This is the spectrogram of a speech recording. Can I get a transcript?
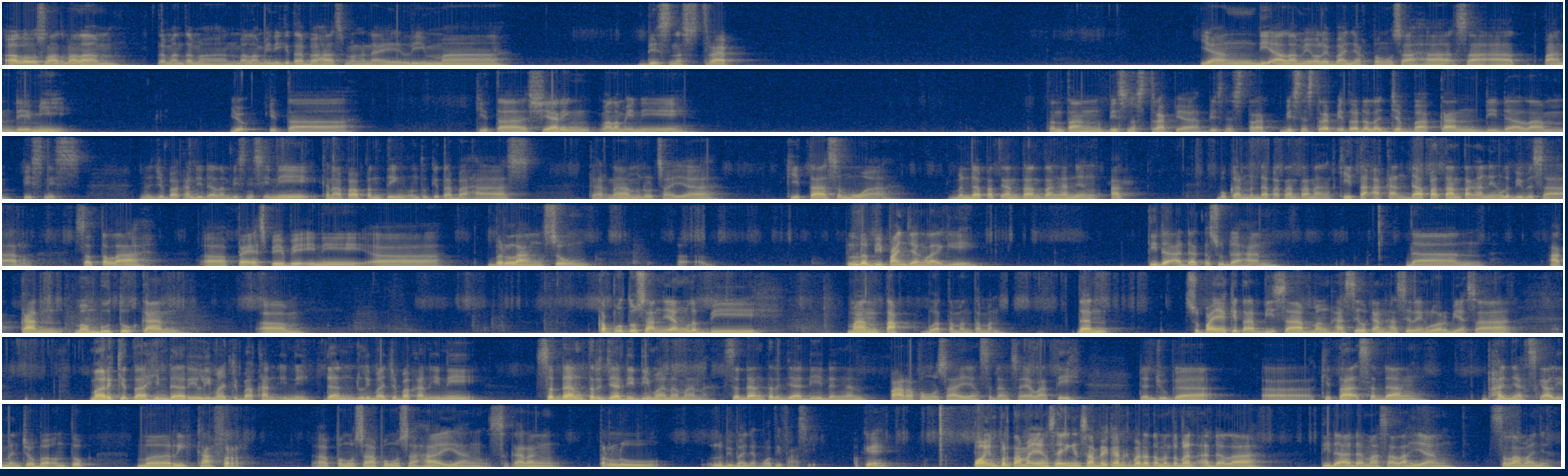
Halo, selamat malam teman-teman. Malam ini kita bahas mengenai 5 business trap yang dialami oleh banyak pengusaha saat pandemi. Yuk kita kita sharing malam ini tentang business trap ya. Business trap. Business trap itu adalah jebakan di dalam bisnis. Nah, jebakan di dalam bisnis ini kenapa penting untuk kita bahas? Karena menurut saya kita semua mendapatkan tantangan yang bukan mendapatkan tantangan, kita akan dapat tantangan yang lebih besar setelah uh, eh, PSBB ini uh, berlangsung uh, lebih panjang lagi, tidak ada kesudahan, dan akan membutuhkan um, keputusan yang lebih mantap buat teman-teman. Dan supaya kita bisa menghasilkan hasil yang luar biasa, mari kita hindari lima jebakan ini. Dan lima jebakan ini sedang terjadi di mana-mana. Sedang terjadi dengan para pengusaha yang sedang saya latih dan juga uh, kita sedang banyak sekali mencoba untuk merecover uh, pengusaha-pengusaha yang sekarang perlu lebih banyak motivasi. Oke. Okay? Poin pertama yang saya ingin sampaikan kepada teman-teman adalah tidak ada masalah yang selamanya.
